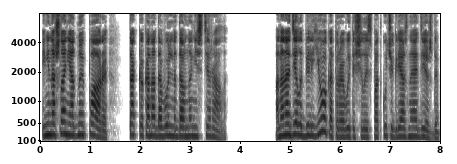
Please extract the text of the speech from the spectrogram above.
и не нашла ни одной пары, так как она довольно давно не стирала. Она надела белье, которое вытащила из-под кучи грязной одежды.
